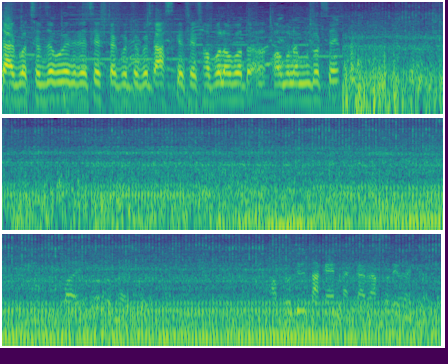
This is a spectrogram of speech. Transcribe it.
চার বছর যাবত চেষ্টা করতে করতে আজকে সে সফল অবলম্বন করছে। está en la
